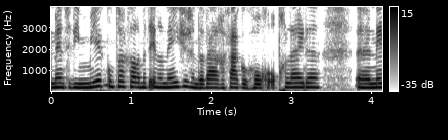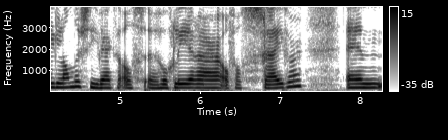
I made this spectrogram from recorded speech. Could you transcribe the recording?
mensen die meer contact hadden met Indonesiërs. En er waren vaak ook hoogopgeleide eh Nederlanders. Die werkten als eh, hoogleraar of als schrijver. En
